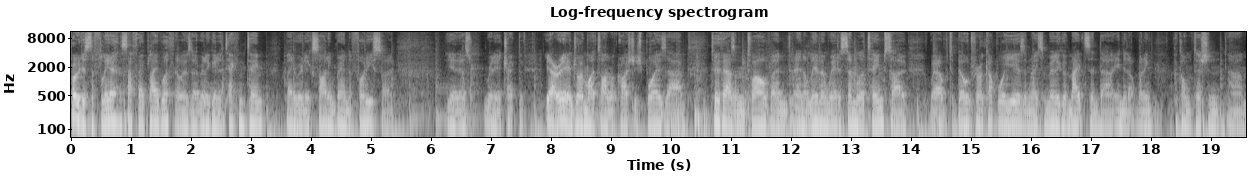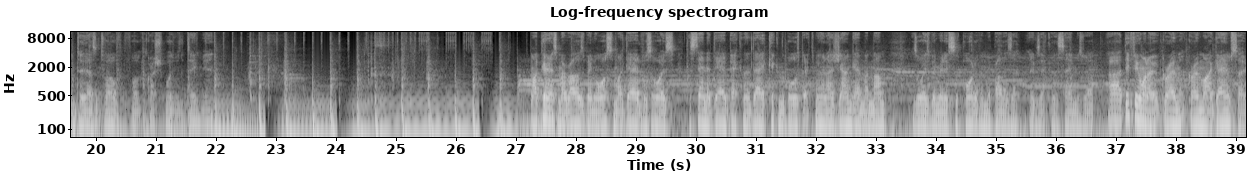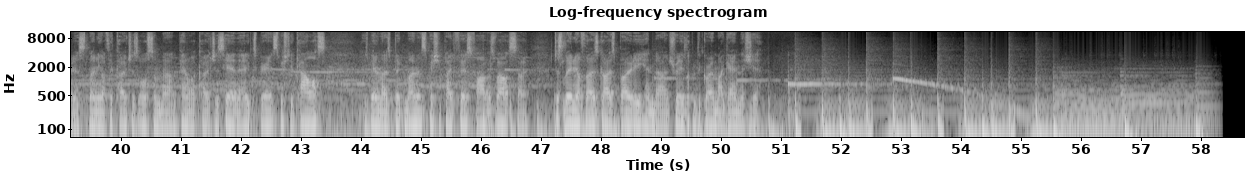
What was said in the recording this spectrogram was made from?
Probably just the flair and stuff they played with. It was a really good attacking team. Played a really exciting brand of footy, so yeah, that was really attractive. Yeah, I really enjoyed my time at Christchurch Boys. Um, 2012 and, and 11, we had a similar team, so we were able to build for a couple of years and made some really good mates, and uh, ended up winning the competition um, in 2012 for Christchurch Boys with the team. Yeah. My parents my brothers have been awesome. My dad was always the standard dad back in the day, kicking the balls back to me when I was younger. My mum has always been really supportive, and my brothers are exactly the same as well. I uh, definitely want to grow grow my game, so just learning off the coaches, awesome um, panel of coaches here that had experience, especially Carlos, who's been in those big moments, especially played first five as well. So just learning off those guys, Bodie, and uh, just really looking to grow my game this year.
